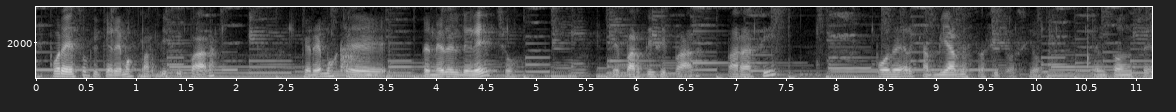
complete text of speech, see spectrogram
Es por eso que queremos participar, queremos que tener el derecho de participar para así poder cambiar nuestra situación. Entonces,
